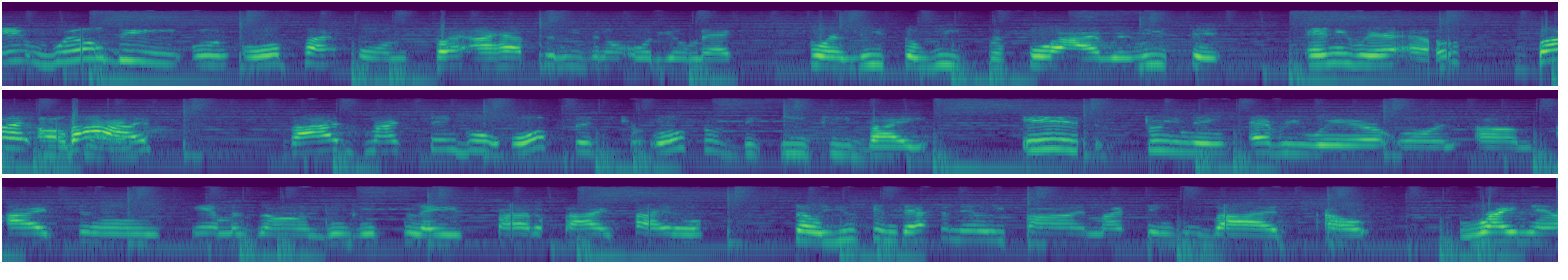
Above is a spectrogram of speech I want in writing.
It will be on all platforms, but I have to leave it on Audiomack for at least a week before I release it anywhere else. But Okay. Vibes, Vibes, my single off the off of the EP Bite, is streaming everywhere on um, iTunes, Amazon, Google Play, Spotify, Tidal. So you can definitely find my single Vibes out right now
